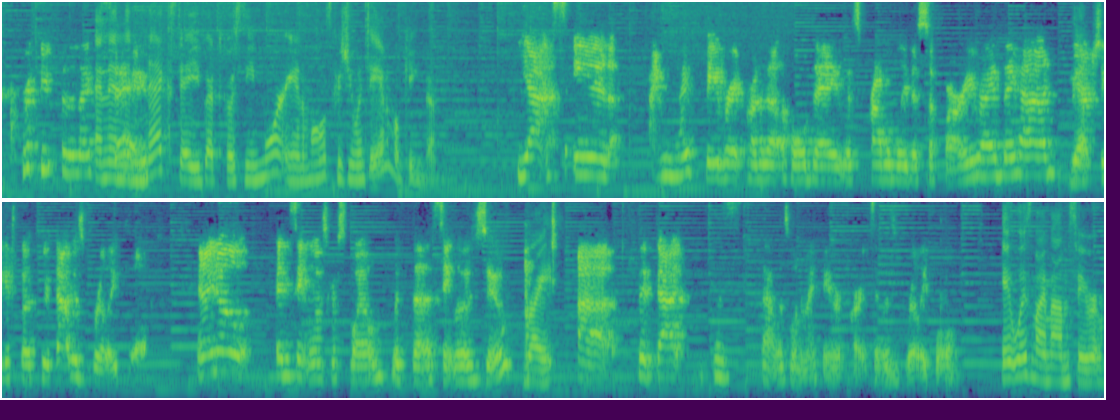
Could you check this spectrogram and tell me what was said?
ready for the next And then day. the next day you got to go see more animals because you went to Animal Kingdom. yes, and I mean, my favorite part of that whole day was probably the safari ride they had. We actually get to go through. That was really cool. And I know in St. Louis we're spoiled with the St. Louis Zoo. Right. Uh, but that was that was one of my favorite parts. It was really cool. It was my mom's favorite.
